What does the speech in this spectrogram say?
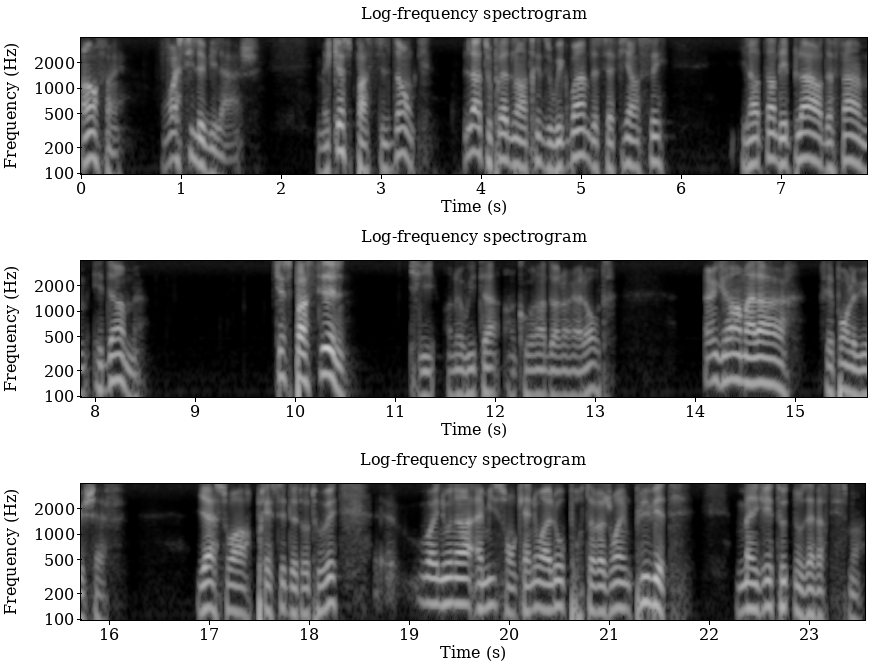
Enfin, voici le village. Mais que se passe-t-il donc? Là, tout près de l'entrée du wigwam de sa fiancée, il entend des pleurs de femmes et d'hommes. Que se passe-t-il? crie Onowita en courant de l'un à l'autre. Un grand malheur, répond le vieux chef. Hier soir, pressé de te retrouver, Wainuna a mis son canot à l'eau pour te rejoindre plus vite, malgré tous nos avertissements.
